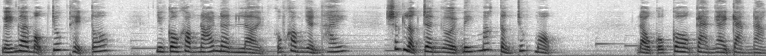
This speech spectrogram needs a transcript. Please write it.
Nghỉ ngơi một chút thì tốt. Nhưng cô không nói nên lời, cũng không nhìn thấy. Sức lực trên người biến mất từng chút một. Đầu của cô càng ngày càng nặng.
